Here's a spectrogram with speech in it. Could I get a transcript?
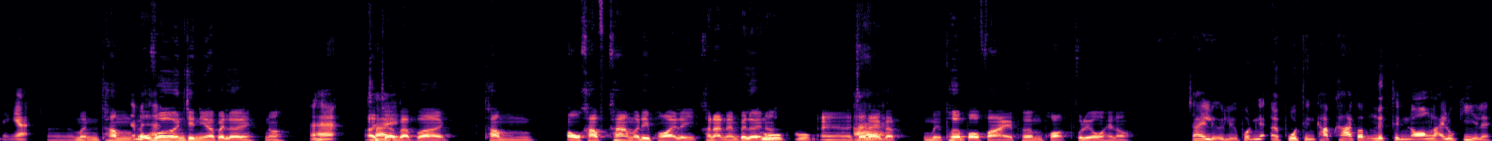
อย่างเงี้ยอ่าเหมือนใช่ทำไหมโอฮะเวอร์เอนจิเนียร์ไปเลยเนาะนะฮะ อาจจะแบบว่าทำเอาคัฟค่ามาดีพอยเลยขนาดนั้นไปเลยถูเนาะกถูกอ่าจะได้อ่าแบบเพิ่มโปรไฟล์เพิ่มพอร์ตโฟลิโอให้เรา ใช่หรือหรือผลงานเออพูดถึงครับค่าก็นึกถึงน้องลายลูกกี้เลย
